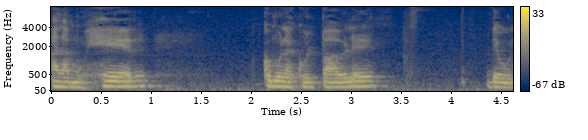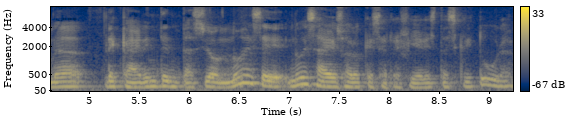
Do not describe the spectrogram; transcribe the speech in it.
a la mujer como la culpable de una de caer en tentación. No es, no es a eso a lo que se refiere esta escritura.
